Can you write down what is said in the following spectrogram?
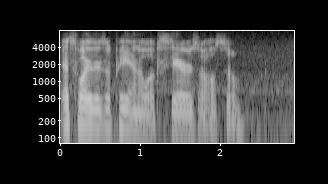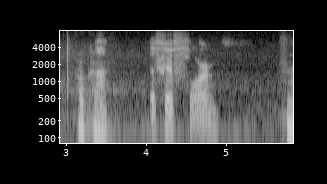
That's why there's a piano upstairs, also. Okay. Uh, the fifth floor. Hmm.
